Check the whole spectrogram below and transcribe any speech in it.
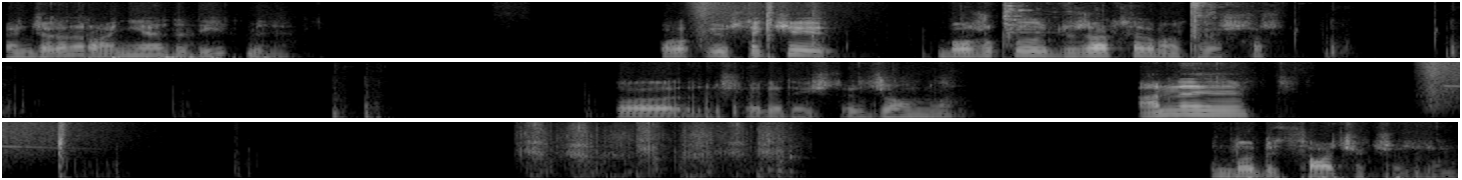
Pencereler aynı yerde değil mi? O üstteki bozukluğu düzeltelim arkadaşlar. Şöyle değiştir camlı. Anne. Bunda bir sağ çekeceğiz o zaman.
